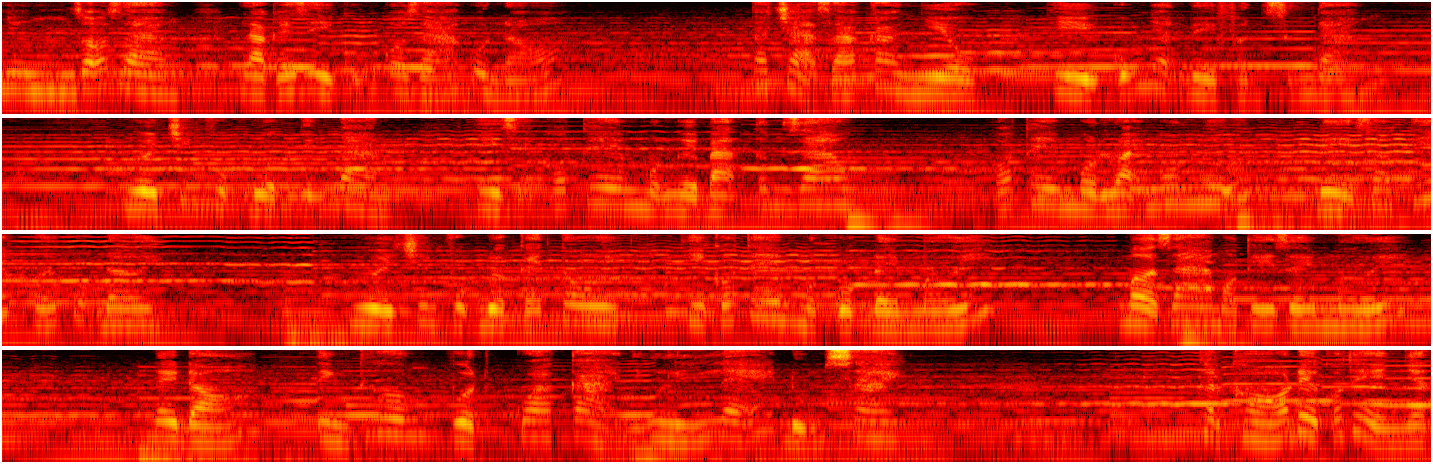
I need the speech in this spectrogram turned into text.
Nhưng rõ ràng là cái gì cũng có giá của nó. Ta trả giá càng nhiều thì cũng nhận về phần xứng đáng. Người chinh phục được tiếng đàn thì sẽ có thêm một người bạn tâm giao, có thêm một loại ngôn ngữ để giao tiếp với cuộc đời. Người chinh phục được cái tôi thì có thêm một cuộc đời mới mở ra một thế giới mới. Nơi đó, tình thương vượt qua cả những lý lẽ đúng sai. Thật khó để có thể nhận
